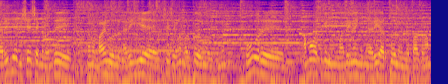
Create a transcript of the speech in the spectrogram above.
நிறைய விசேஷங்கள் வந்து நம்ம மலையனூரில் நிறைய விசேஷங்களும் அற்புதங்களும் இருக்குங்க. அமாவாசைக்கு நீங்கள் வந்தீங்கன்னா இங்கே நிறைய அற்புதங்கள் நீங்கள் பார்க்கலாம்.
